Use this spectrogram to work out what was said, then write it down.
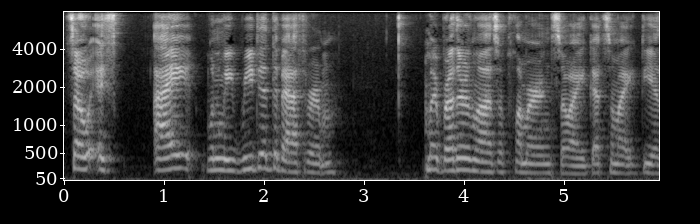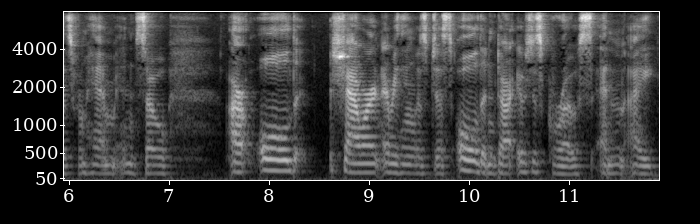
So it's I when we redid the bathroom, my brother in law is a plumber, and so I got some ideas from him, and so our old shower and everything was just old and dark. It was just gross, and I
